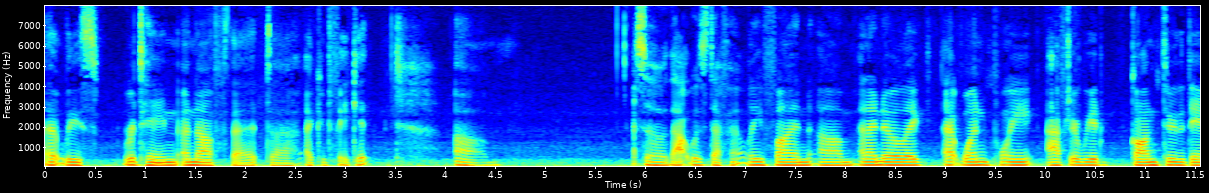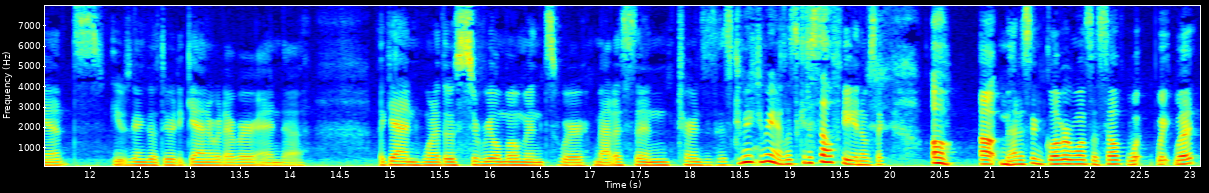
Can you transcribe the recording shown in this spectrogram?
at least retain enough that uh, I could fake it. Um, so that was definitely fun. Um, and I know, like, at one point after we had gone through the dance, he was going to go through it again or whatever. And uh, again, one of those surreal moments where Madison turns and says, Come here, come here, let's get a selfie. And I was like, Oh, uh, Madison Glover wants a selfie. What? Wait, what?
